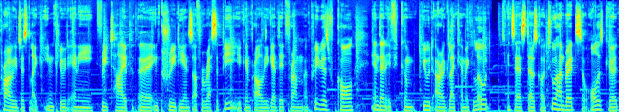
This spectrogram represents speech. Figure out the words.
probably just like include any free type uh, ingredients of a recipe. You can probably get it from a previous call. And then if you compute our glycemic load, it says status code 200, so all is good.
